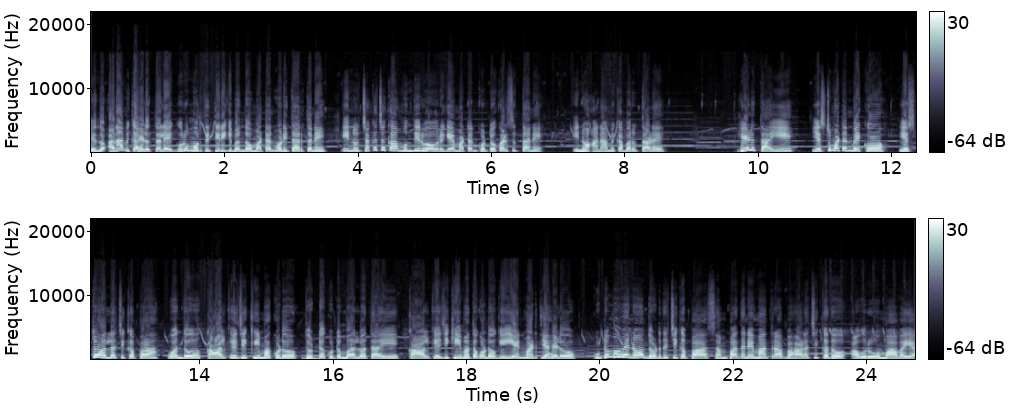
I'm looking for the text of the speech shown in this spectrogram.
ಎಂದು ಅನಾಮಿಕ ಹೇಳುತ್ತಲೇ ಗುರುಮೂರ್ತಿ ತಿರುಗಿ ಬಂದು ಮಟನ್ ಹೊಡಿತಾ ಇರ್ತಾನೆ. ಇನ್ನು ಚಕಚಕ ಮುಂದಿರುವವರಿಗೆ ಮಟನ್ ಕೊಟ್ಟು ಕಳಿಸುತ್ತಾನೆ. ಇನ್ನು ಅನಾಮಿಕ ಬರುತ್ತಾಳೆ. ಹೇಳು ತಾಯಿ ಎಷ್ಟು ಮಟನ್ ಬೇಕು? ಎಷ್ಟು ಅಲ್ಲ ಚಿಕ್ಕಪ್ಪ. ಒಂದು ಕಾಲ್ ಕೆಜಿ ಕೀಮಾ ಕೊಡು. ದೊಡ್ಡ ಕುಟುಂಬ ಅಲ್ವಾ ತಾಯಿ? ಕಾಲ್ ಕೆಜಿ ಕೀಮಾ ತಗೊಂಡೋಗಿ ಏನ್ ಮಾಡ್ತೀಯ ಹೇಳು? ಕುಟುಂಬವೇನೋ ದೊಡ್ಡದು ಚಿಕ್ಕಪ್ಪ. ಸಂಪಾದನೆ ಮಾತ್ರ ಬಹಳ ಚಿಕ್ಕದು. ಅವರು, ಮಾವಯ್ಯ,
